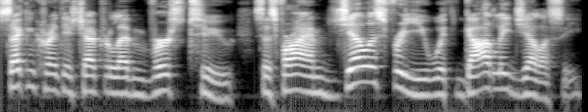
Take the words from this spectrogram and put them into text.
2 Corinthians chapter 11 verse 2 says, For I am jealous for you with godly jealousy.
